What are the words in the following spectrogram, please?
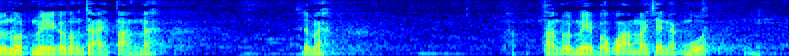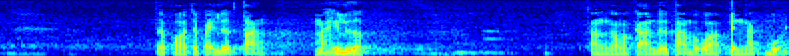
ขึ้นรถเมย์ก็ต้องจ่ายตังค์นะใช่ไหมทางรถเมย์บอกว่าไม่ใช่นักบวชแต่พอจะไปเลือกตั้งไม่ให้เลือก ทางกรรมการเลือกตั้งบอกว่าเป็นนักบวช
